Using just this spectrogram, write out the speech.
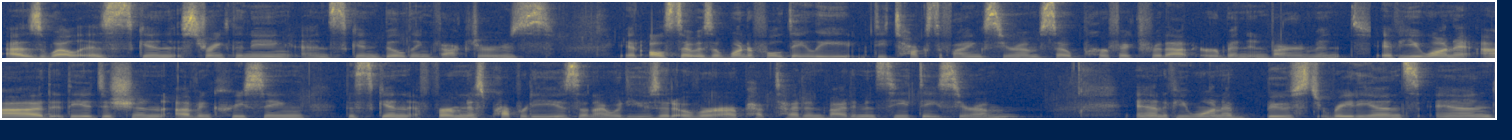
as well as skin strengthening and skin building factors. It also is a wonderful daily detoxifying serum, so perfect for that urban environment. If you want to add the addition of increasing the skin firmness properties, then I would use it over our peptide and vitamin C day serum. And if you want to boost radiance and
